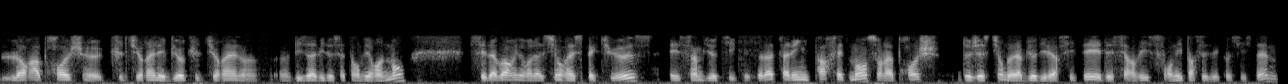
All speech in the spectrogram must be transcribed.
leur approche culturelle et bioculturelle vis-à-vis -vis de cet environnement, c'est d'avoir une relation respectueuse et symbiotique. Cela s'aligne parfaitement sur l'approche de gestion de la biodiversité et des services fournis par ces écosystèmes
